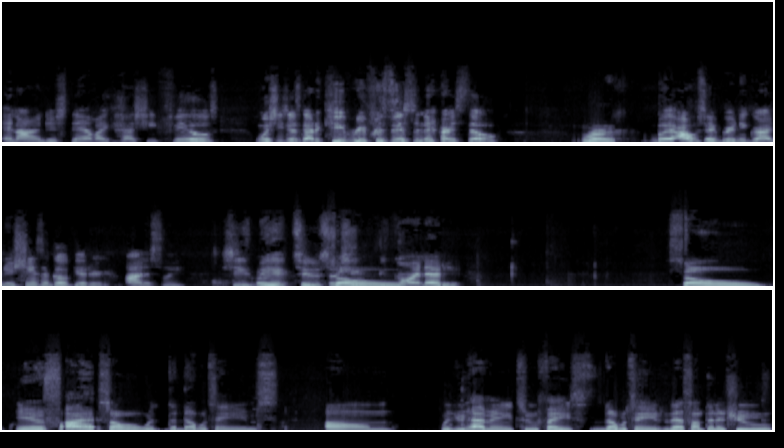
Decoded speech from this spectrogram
and I understand like how she feels when she just got to keep repositioning herself. Right. But I would say Brittney Griner, she's a go getter, honestly. She's okay. big too, so, so she's going at it. So if I so with the double teams, um, with you having to face double teams, is that something that you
